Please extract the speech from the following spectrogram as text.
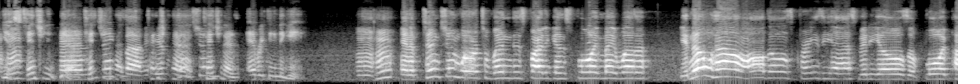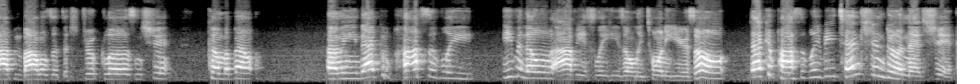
Mhm. Yes, Tenshin. Yeah, Tenshin has, about Tenshin, if has, Tenshin- Tenshin has everything to gain. hmm And if Tenshin were to win this fight against Floyd Mayweather, you know how all those crazy ass videos of Floyd popping bottles at the strip clubs and shit come about? I mean, that could possibly, even though obviously he's only 20 years old, that could possibly be Tenshin doing that shit.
